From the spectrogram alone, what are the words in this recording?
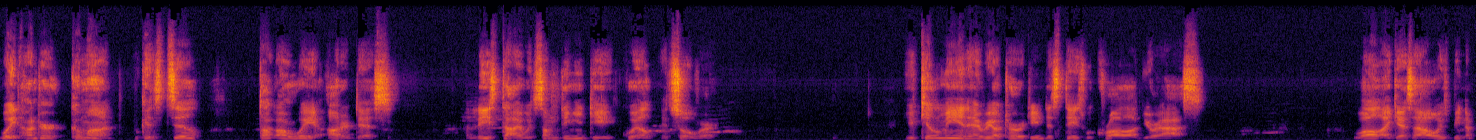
Wait, Hunter, come on. We can still talk our way out of this. At least die with some dignity, Quill. It's over. You kill me and every authority in the States will crawl out your ass. Well, I guess I've always been a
